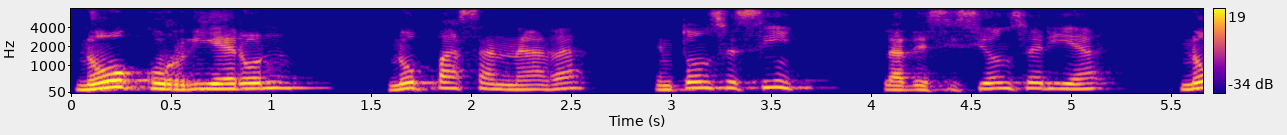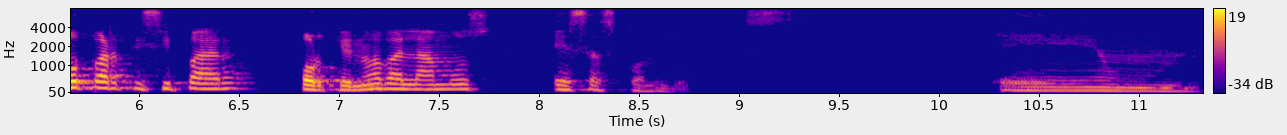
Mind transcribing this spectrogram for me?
no ocurrieron, no pasa nada, entonces sí, la decisión sería no participar porque no avalamos esas conductas. Em,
